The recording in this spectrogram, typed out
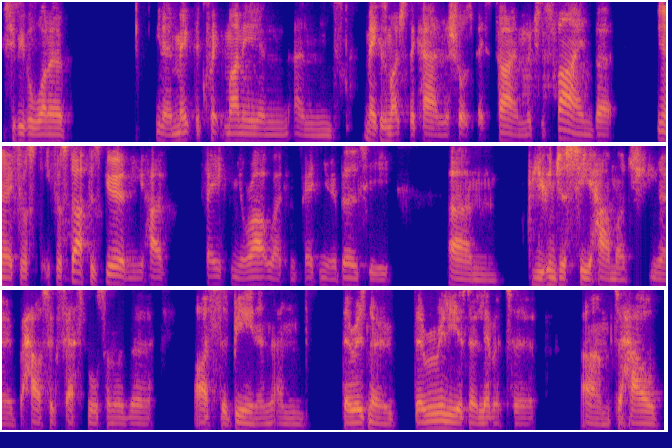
You see people want to, you know, make the quick money and and make as much as they can in a short space of time, which is fine. But you know, if your if your stuff is good and you have faith in your artwork and faith in your ability, um, you can just see how much you know how successful some of the artists have been, and and there is no there really is no limit to um, to how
